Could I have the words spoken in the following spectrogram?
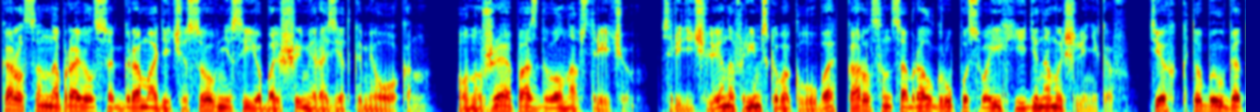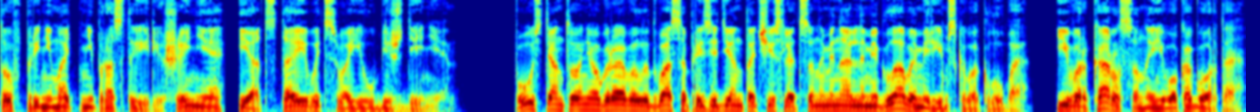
Карлсон направился к громаде часовни с ее большими розетками окон. Он уже опаздывал на встречу. Среди членов римского клуба Карлсон собрал группу своих единомышленников, тех, кто был готов принимать непростые решения и отстаивать свои убеждения. Пусть Антонио Гравел и два сопрезидента числятся номинальными главами римского клуба, Ивар Карлсон и его когорта,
